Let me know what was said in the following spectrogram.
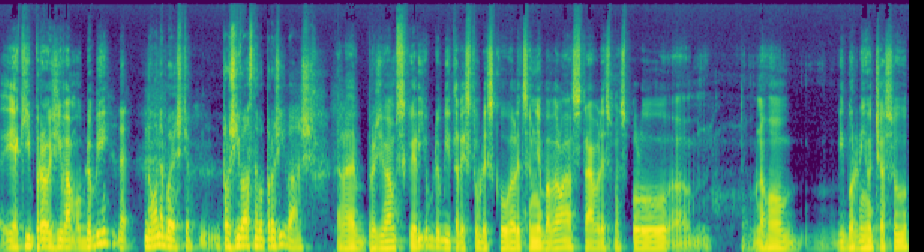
jaký prožívám období? Ne, no, nebo ještě prožíváš nebo prožíváš? Ale prožívám skvělý období tady s tou deskou, velice mě bavila, strávili jsme spolu um, mnoho výborného času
